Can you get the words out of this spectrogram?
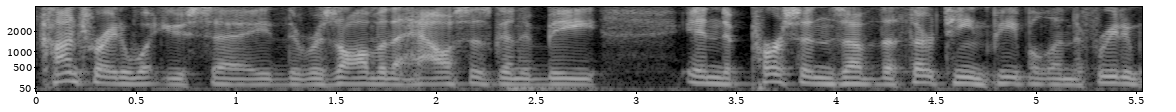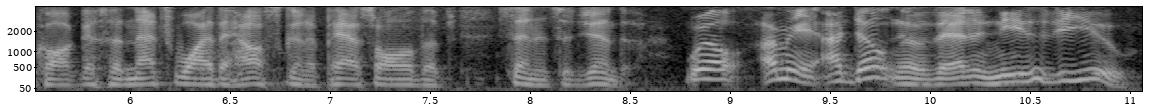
contrary to what you say, the resolve of the House is going to be in the persons of the 13 people in the Freedom Caucus, and that's why the House is going to pass all of the Senate's agenda? Well, I mean, I don't know that, and neither do you.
